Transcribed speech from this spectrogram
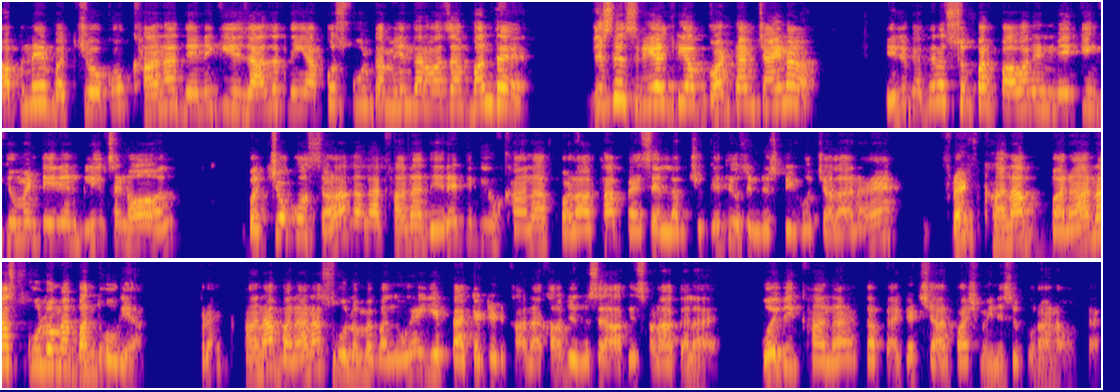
अपने बच्चों को खाना देने की इजाज़त नहीं। आपको स्कूल का मेन दरवाज़ा बंद है। This is reality of god time China ये जो कहते हैं ना super power in making humanitarian believes and all बच्चों को सड़ा गला खाना दे रहे थे कि वो खाना पड़ा था, पैसे लग चुके थे, उस इंडस्ट्री को चलाना है। फ्रेश खाना बनाना स्कूलों में बंद हो गया। फ्रेश खाना बनाना स्कूलों में बंद हो गया। ये पैकेटेड खाना खाओ जिसमें से आगे सड़ा गला है। कोई भी खाना का पैकेट चार पाँच महीने से पुराना होता है।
